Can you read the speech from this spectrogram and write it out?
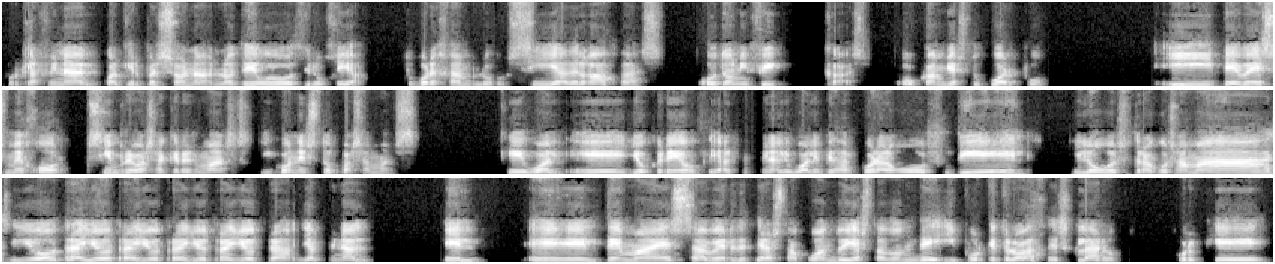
Porque al final, cualquier persona, no te digo cirugía, tú, por ejemplo, si adelgazas o tonificas o cambias tu cuerpo y te ves mejor, siempre vas a querer más. Y con esto pasa más. Que igual eh, yo creo que al final igual empiezas por algo sutil y luego es otra cosa más y otra y otra y otra y otra y otra y al final el, el tema es saber decir hasta cuándo y hasta dónde y por qué te lo haces, claro porque,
